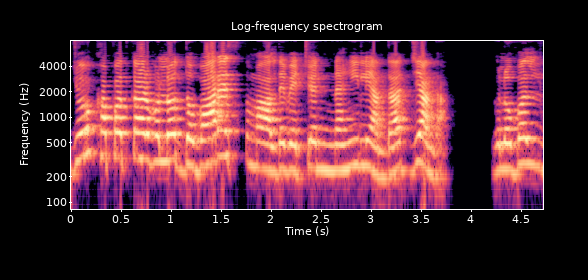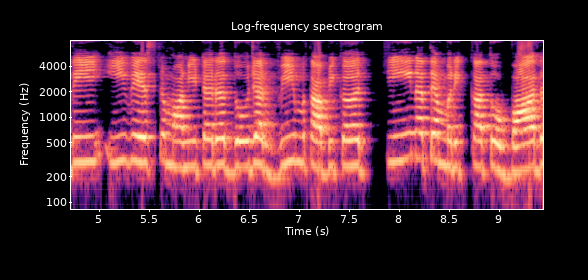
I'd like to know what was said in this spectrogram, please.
ਜੋ ਖਪਤਕਾਰ ਵੱਲੋਂ ਦੁਬਾਰਾ ਇਸਤੇਮਾਲ ਦੇ ਵਿੱਚ ਨਹੀਂ ਲਿਆਂਦਾ ਜਾਂਦਾ। ਗਲੋਬਲ ਦੀ ਈ ਵੇਸਟ ਮਾਨੀਟਰ 2020 ਮੁਤਾਬਿਕ ਚੀਨ ਅਤੇ ਅਮਰੀਕਾ ਤੋਂ ਬਾਅਦ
